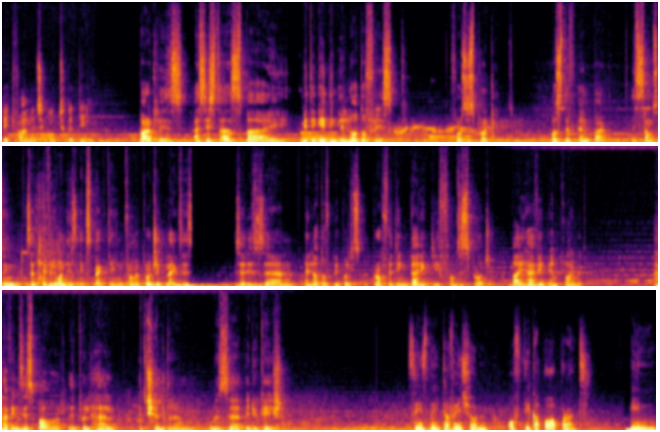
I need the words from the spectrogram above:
debt financing into the deal. Barclays assist us by mitigating a lot of risk for this project. Positive impact is something that everyone is expecting from a project like this. There is um, a lot of people profiting directly from this project by having employment. Having this power, it will help the children with their education. Since the intervention of Thika Power Plant in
